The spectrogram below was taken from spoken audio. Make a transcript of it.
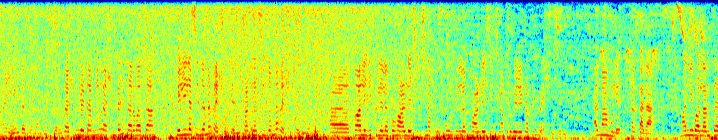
ఆ, ఏ విధంగా ఉందని చూస్తారు రష్ ఉండే టైంలో రష్ ఉంటుంది తర్వాత పెళ్ళిళ్ళ సీజన్లో రష్ ఉంటుంది పండుగ సీజన్లో రష్ ఉంటుంది. కాలేజీ పిల్లలకు హాలిడేస్ ఇచ్చినప్పుడు స్కూల్ పిల్లలకు హాలిడేస్ ఇచ్చినప్పుడు వెళ్ళేటప్పుడు రష్ ఉంటుంది. అది మామూలే కదా. మళ్ళీ వాళ్ళంతా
